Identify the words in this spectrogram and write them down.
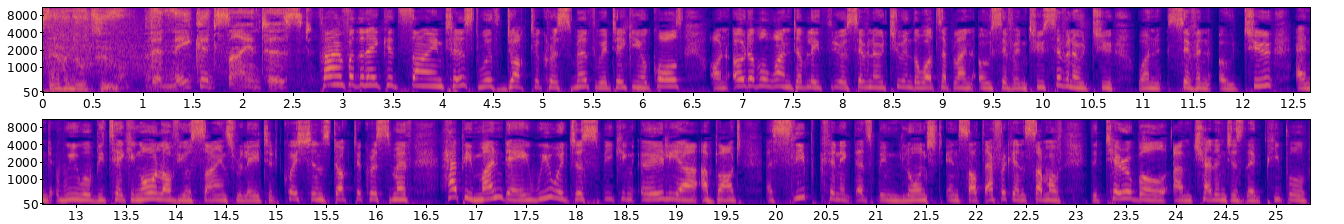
702. The Naked Scientist. Time for the Naked Scientist with Dr. Chris Smith. We're taking your calls on 011 883 and the WhatsApp line 072 702 1702. And we will be taking all of your science related questions. Dr. Chris Smith, happy Monday. We were just speaking earlier about a sleep clinic that's been launched in South Africa and some of the terrible um, challenges that people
